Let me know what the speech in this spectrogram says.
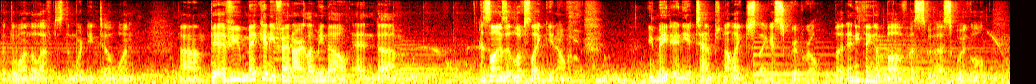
But the one on the left is the more detailed one. Um, but if you make any fan art, let me know. And um, as long as it looks like, you know, you made any attempt, not like just like a scribble, but anything above a, a squiggle,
